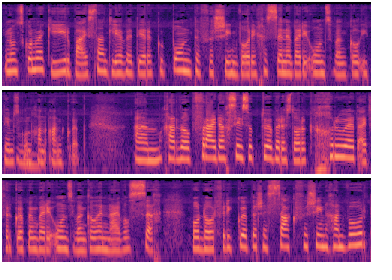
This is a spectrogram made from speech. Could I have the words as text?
en ons kon ook hier bystand lewer deur 'n kupon te voorsien waar die gesinne by die ons winkel items kon mm. gaan aankoop. Ehm um, gerda op Vrydag 6 Oktober is daar 'n groot uitverkoping by die ons winkel in Nywelsig waar daar vir die kopers 'n sak voorsien gaan word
